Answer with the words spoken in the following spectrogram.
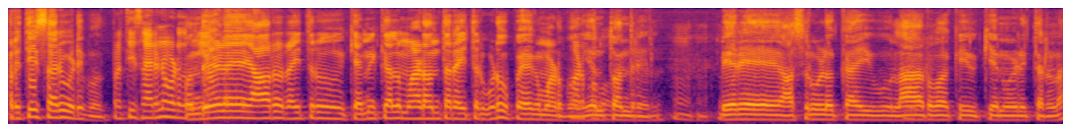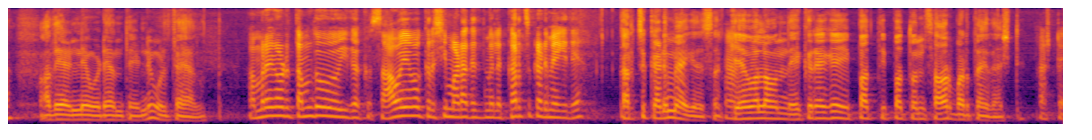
ಪ್ರತಿ ಸಾರಿ ಹೊಡಿಬೋದು. ಪ್ರತಿ ಸಾರಿನೂ ಹೊಡೆದು ಒಂದ್ ವೇಳೆ ಯಾರು ರೈತರು ಕೆಮಿಕಲ್ ಮಾಡೋಂಥ ರೈತರು ಕೂಡ ಉಪಯೋಗ ಮಾಡ್ಬೋದು. ಏನು ತೊಂದರೆ ಇಲ್ಲ. ಹ್ಮ್ ಹ್ಮ್. ಬೇರೆ ಹಸಿರು ಉಳಕಾಯಿ ಇವು ಲಾರ್ವಕ್ಕೆ ಇವಕ್ಕೇನು ಹೊಡಿತಾರಲ್ಲ ಅದೇ ಎಣ್ಣೆ ಹೊಡೆಯಂಥ ಎಣ್ಣೆ ಉಳಿತಾಯ ಆಗುತ್ತೆ. ಅಮರೇಗೌಡ ತಮ್ದು ಈಗ ಕ- ಸಾವಯವ ಕೃಷಿ ಮಾಡಕತ್ತಿದ ಮೇಲೆ ಖರ್ಚು ಕಡಿಮೆ ಆಗಿದೆ ಖರ್ಚು ಕಡಿಮೆ ಆಗಿದೆ ಸರ್. ಕೇವಲ ಒಂದು ಎಕರೆಗೆ ಇಪ್ಪತ್ತು ಇಪ್ಪತ್ತೊಂದು ಸಾವಿರ ಬರ್ತಾ ಇದೆ ಅಷ್ಟೇ. ಅಷ್ಟೇ.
